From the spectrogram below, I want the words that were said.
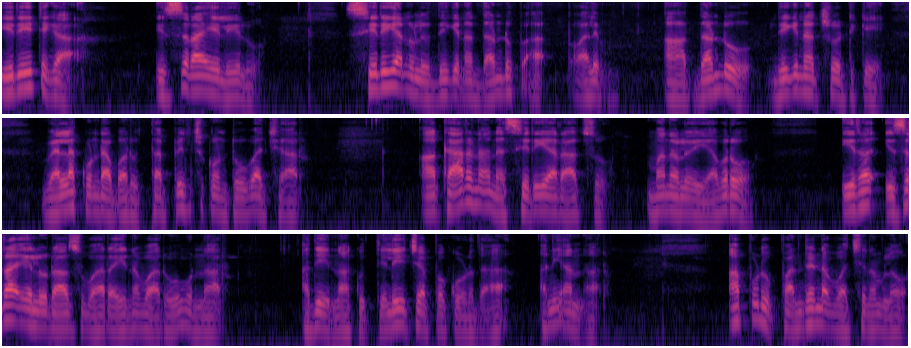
ఈ రీతిగా ఇస్రాయేలీలు సిరియనులు దిగిన దండు పా- పాలెం ఆ దండు దిగిన చోటికి వెళ్ళకుండా వారు తప్పించుకుంటూ వచ్చారు. ఆ కారణాన సిరియా రాజు మనలో ఎవరో ఇర ఇజ్రాయేలు రాజు వారైన వారు ఉన్నారు. అది నాకు తెలియచెప్పకూడదా అని అన్నారు. అప్పుడు పన్నెండవ వచనంలో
